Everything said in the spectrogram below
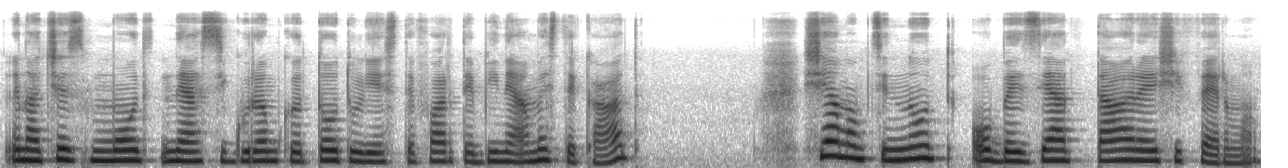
În acest mod ne asigurăm că totul este foarte bine amestecat și am obținut o bezea tare și fermă.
